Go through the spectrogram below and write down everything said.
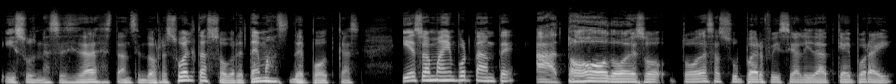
y sus necesidades están siendo resueltas sobre temas de podcast. Y eso es más importante a todo eso, toda esa superficialidad que hay por ahí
